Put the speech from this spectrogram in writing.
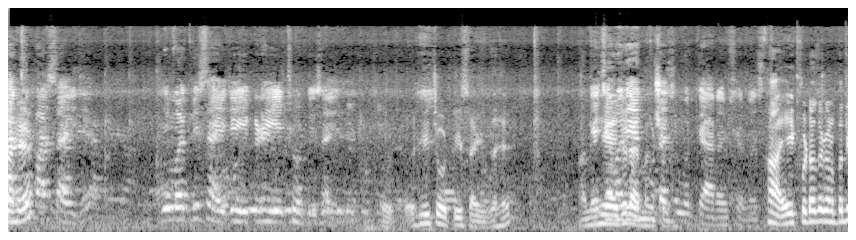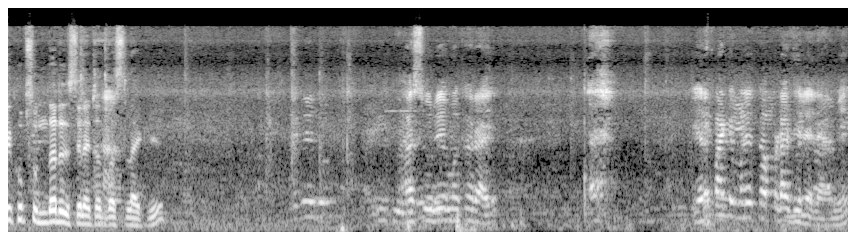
आहे. ही मधली साईज आहे इकडे ही छोटी साईज आहे. ही छोटी साईज आहे. आणि हे डायमेन्शन हा एक फुटाचा गणपती खूप सुंदर दिसेल याच्यात. बसला की. हा सूर्यमखर आहे. याला पाठीमध्ये कपडा दिलेला आहे आम्ही.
